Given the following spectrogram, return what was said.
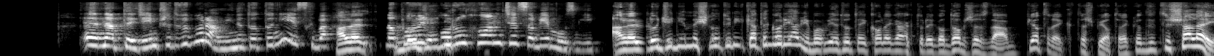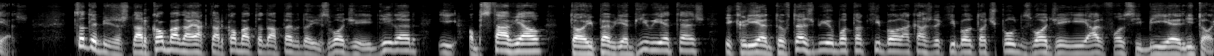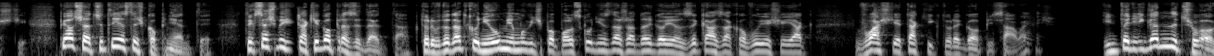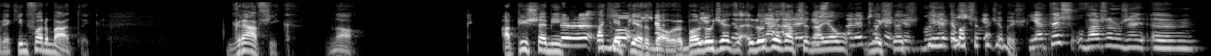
E, Na tydzień przed wyborami. No to, to nie jest chyba. Ale No ludzie pomyśl, nie, uruchomcie sobie mózgi. ale ludzie nie myślą tymi kategoriami, bo mnie tutaj kolega, którego dobrze znam, Piotrek, też Piotrek, ty, ty szalejesz. Co ty bierzesz? Narkoman, a jak narkoman to na pewno i złodziej, i dealer, i obstawiał, to i pewnie bił je też, i klientów też bił, bo to kibol, a każdy kibol to ćpun, złodziej i Alfons i bije litości. Piotrze, czy ty jesteś kopnięty? Ty chcesz mieć takiego prezydenta, który w dodatku nie umie mówić po polsku, nie zna żadnego języka, zachowuje się jak właśnie taki, którego opisałeś? Inteligentny człowiek, informatyk, grafik, no. A pisze mi E, takie bo pierdoły, ja- bo ludzie, ja- ludzie zaczynają wiesz, ale myśleć, nie wiem o też- czym ludzie myślą. Ja też uważam, że ym,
